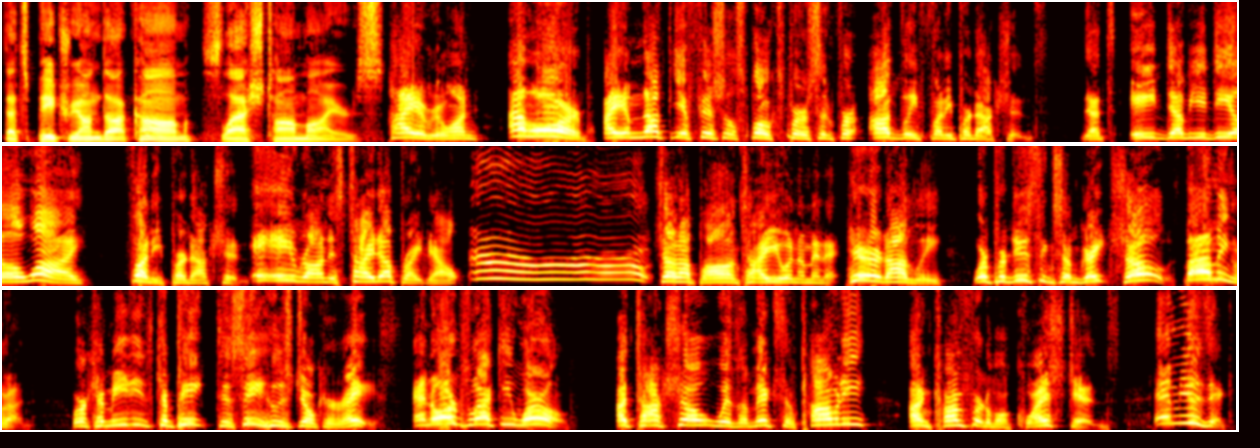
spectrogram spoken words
That's patreon.com slash Tom Myers. Hi, everyone. I'm Orb. I am not the official spokesperson for Awdly Funny Productions. That's A W D L Y Funny Productions. Aaron is tied up right now. Shut up, I'll untie you in a minute. Here at Awdly, we're producing some great shows. Bombing Run, where comedians compete to see who's Joker Race. And Orb's Wacky World, a talk show with a mix of comedy, uncomfortable questions, and music,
